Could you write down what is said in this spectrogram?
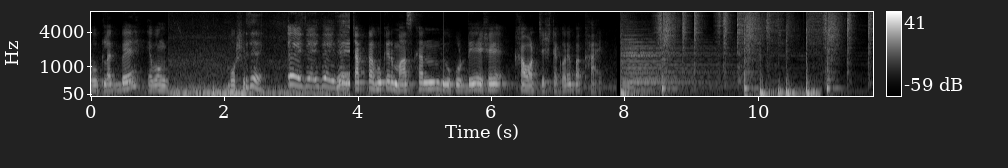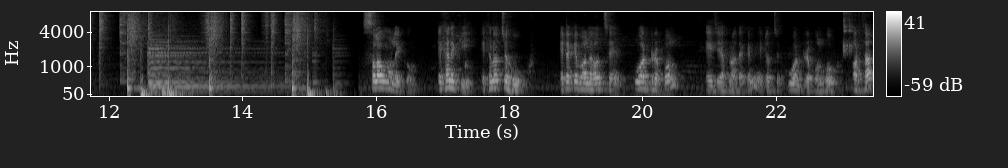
হুক লাগবে এবং বসে বুঝছে এই যে এই যে এই যে। চারটা হুকের মাঝখান উপর দিয়ে এসে খাওয়ার চেষ্টা করে বা খায়। সালামু আলাইকুম। এখানে কি? এখানে হচ্ছে হুক। এটাকে বলে হচ্ছে কোয়াড্রেপল এই যে আপনারা দেখেন এটা হচ্ছে কোয়াড্রেপল হুক। অর্থাৎ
